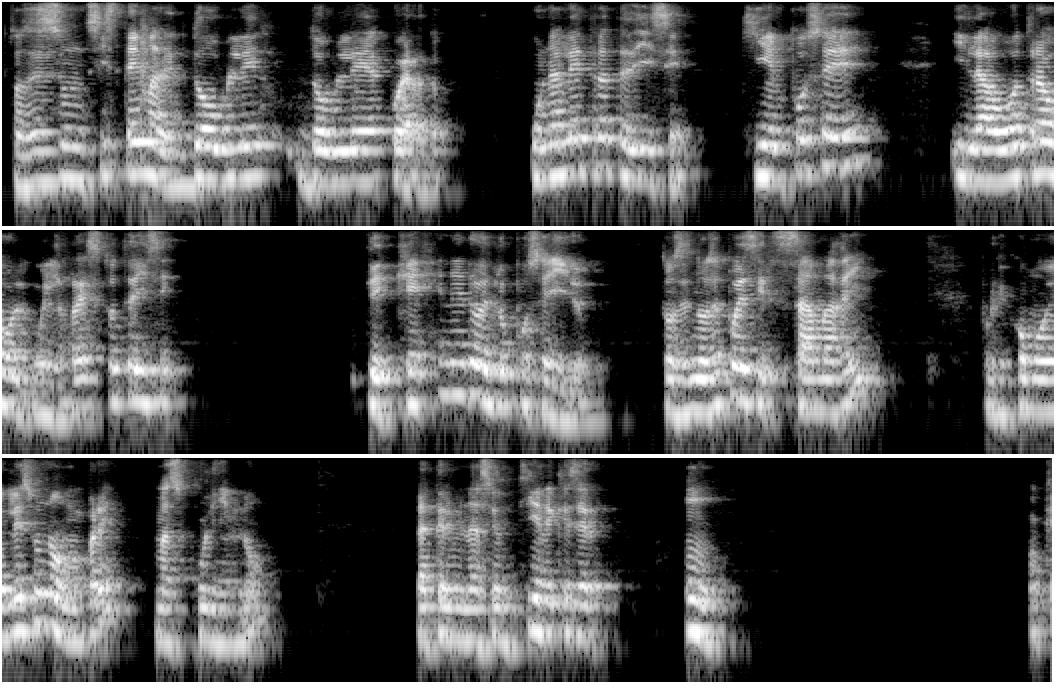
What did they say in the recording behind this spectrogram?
Entonces es un sistema de doble, doble acuerdo. Una letra te dice quién posee y la otra o el resto te dice de qué género es lo poseído. Entonces no se puede decir Samari porque como él es un hombre masculino, la terminación tiene que ser un. ¿Ok?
